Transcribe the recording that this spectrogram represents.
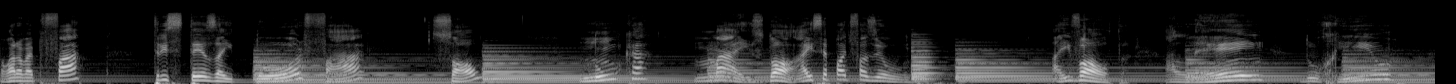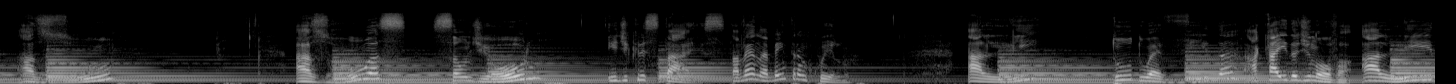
Agora vai pro Fá. Tristeza e dor. Fá. Sol. Nunca mais. Dó. Aí você pode fazer o. Aí volta. Além do rio azul as ruas são de ouro e de cristais. Tá vendo? É bem tranquilo. Ali tudo é vida. A caída de novo, ó. Ali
